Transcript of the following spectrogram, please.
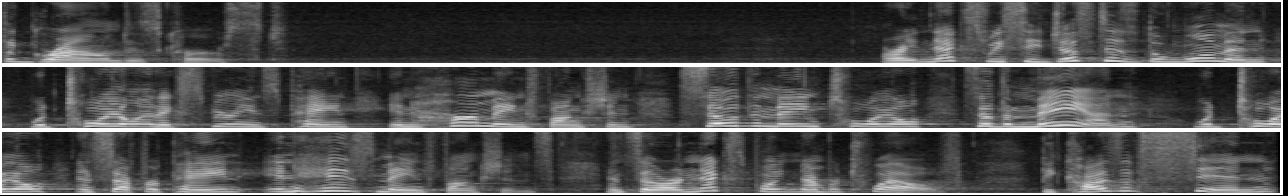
the ground is cursed. All right, next we see just as the woman would toil and experience pain in her main function, so the main toil, so the man would toil and suffer pain in his main functions. And so our next point, number 12, because of sin,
